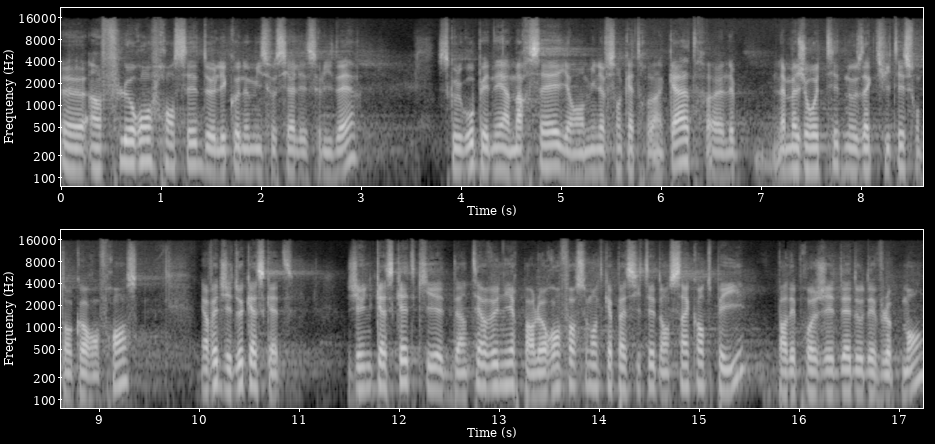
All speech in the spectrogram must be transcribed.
euh, un fleuron français de l'économie sociale et solidaire. Parce que le groupe est né à Marseille en 1984. Euh, la majorité de nos activités sont encore en France. Et en fait, j'ai deux casquettes. J'ai une casquette qui est d'intervenir par le renforcement de capacité dans 50 pays, par des projets d'aide au développement.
